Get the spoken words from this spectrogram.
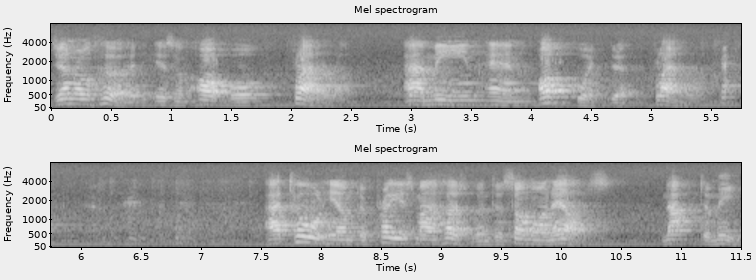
General Hood is an awful flatterer. I mean an awkward flatterer. I told him to praise my husband to someone else, not to me.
